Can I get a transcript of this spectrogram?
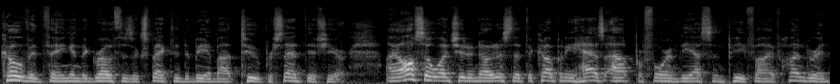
COVID thing, and the growth is expected to be about 2% this year. I also want you to notice that the company has outperformed the S&P 500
